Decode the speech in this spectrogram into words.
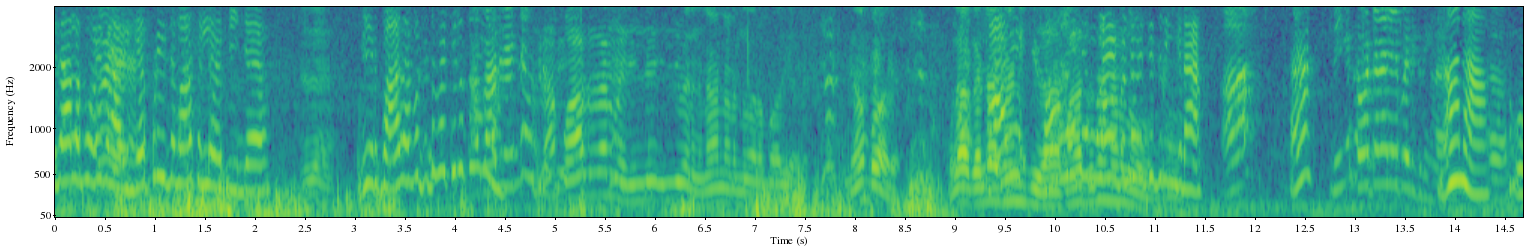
இதால போய் பாருங்க எப்படி இந்த வாசல்ல வைப்பீங்க ஒரு பாதை விட்டுட்டு வச்சிருக்கோம்? நான் பார்த்து தான் இந்த இஞ்சி பாருங்க நான் நடந்து வரேன் தான் பார்த்து தான் நடந்து? ஆ? நீங்க தோட்ட வேலையை போயிருக்கீங்களா? நானா ஓ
